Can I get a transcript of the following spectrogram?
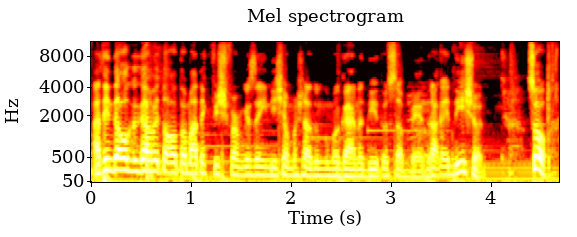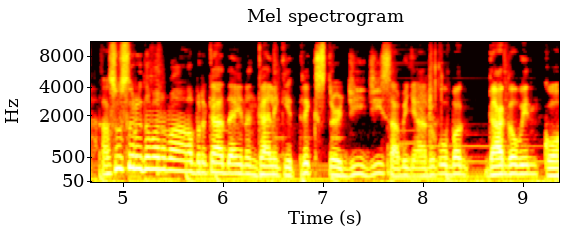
At hindi ako gagamit ng automatic fish farm kasi hindi siya masyadong gumagana dito sa Bedrock Edition. So, ang susunod naman ng mga kabarkada ay nanggaling kay Trickster GG. Sabi niya, ano po ba gagawin ko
